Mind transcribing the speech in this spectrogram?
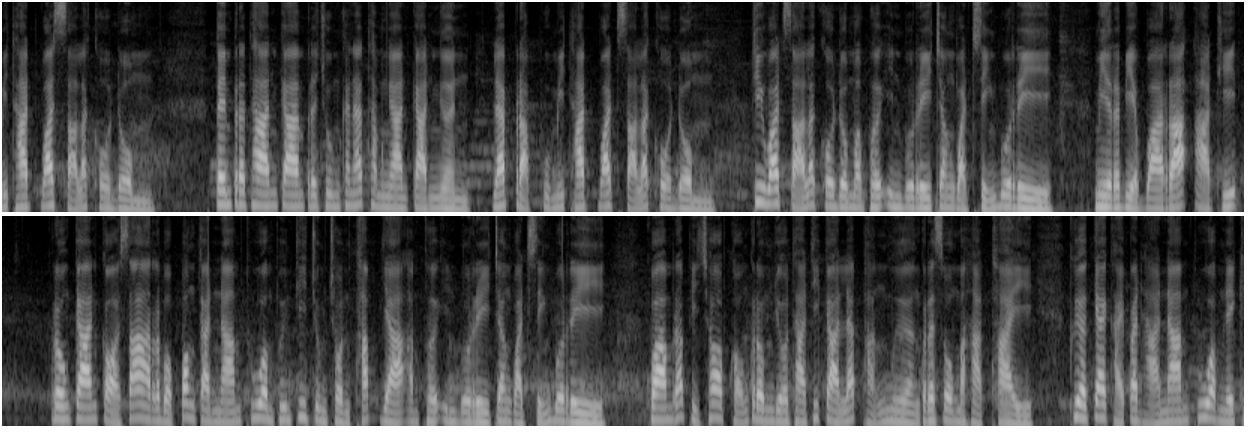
มิทัศน์วัดสารโคดม เป็นประธานการประชุมคณะทำงานการเงิน และปรับภูมิทัศน์วัดสารโคดม ที่วัดสารโคดมอำเภออินบุรี จังหวัดสิงห์บุรี มีระเบียบวาระอาทิ โครงการก่อสร้างระบบป้องกันน้ำท่วมพื้นที่ชุมชนทับยาอำเภออินบุรี จังหวัดสิงห์บุรี ความรับผิดชอบของกรมโยธาธิการและผังเมืองกระทรวงมหาดไทย เพื่อแก้ไขปัญหาน้ำท่วมในเข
